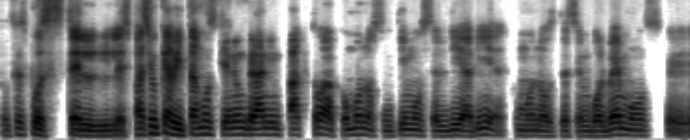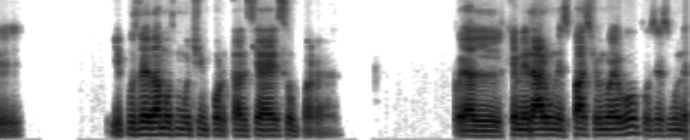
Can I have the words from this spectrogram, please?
Entonces, pues el espacio que habitamos tiene un gran impacto a cómo nos sentimos el día a día, cómo nos desenvolvemos, eh, y pues le damos mucha importancia a eso para, pues, al generar un espacio nuevo, pues es un,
